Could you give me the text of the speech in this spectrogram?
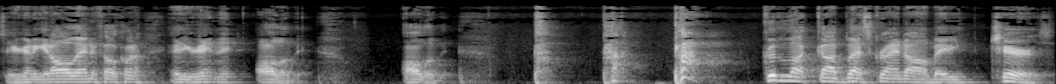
So you're going to get all the NFL coming and you're getting it, all of it. All of it. Good luck. God bless. Grind on, baby. Cheers.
